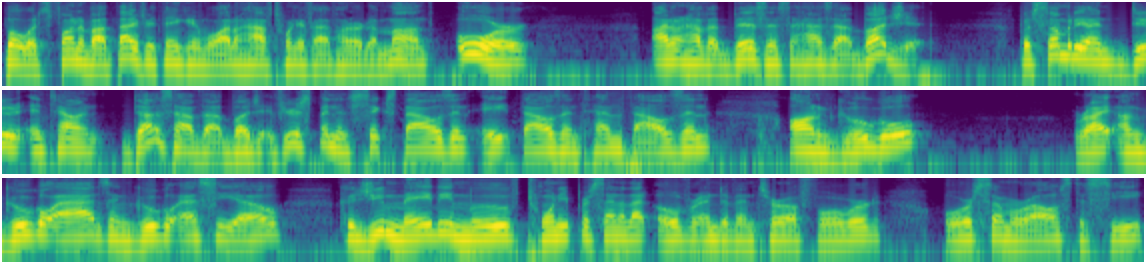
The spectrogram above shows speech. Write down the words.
But what's fun about that, if you're thinking, well, I don't have 2500 a month, or I don't have a business that has that budget. But somebody on do in town does have that budget. If you're spending 6,000, 8,000, 10,000 on Google, right? On Google Ads and Google SEO, could you maybe move 20% of that over into Ventura Forward or somewhere else to see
